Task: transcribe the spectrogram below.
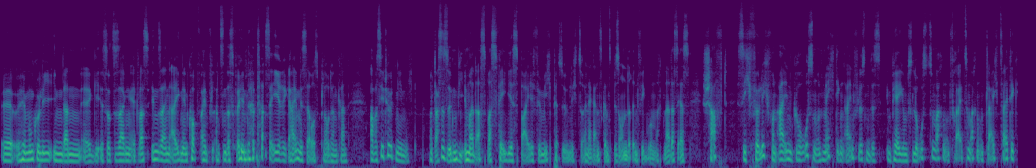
äh, Homunculi ihn dann äh, sozusagen etwas in seinen eigenen Kopf einpflanzen, das verhindert, dass er ihre Geheimnisse ausplaudern kann. Aber sie töten ihn nicht. Und das ist irgendwie immer das, was Fabius Bile für mich persönlich zu einer ganz, ganz besonderen Figur macht. Na, dass er es schafft, sich völlig von allen großen und mächtigen Einflüssen des Imperiums loszumachen und freizumachen und gleichzeitig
